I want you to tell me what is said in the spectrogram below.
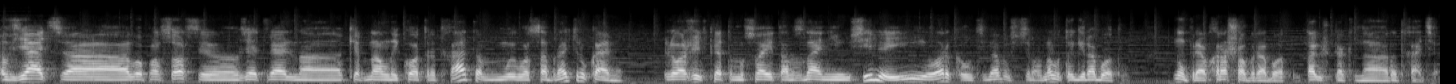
взять а, в open source, взять реально кернелный код Red Hat, его собрать руками приложить к этому свои там знания и усилия, и Oracle у тебя бы все равно в итоге работал. Ну, прям хорошо бы работал. Так же, как на Red Hat.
